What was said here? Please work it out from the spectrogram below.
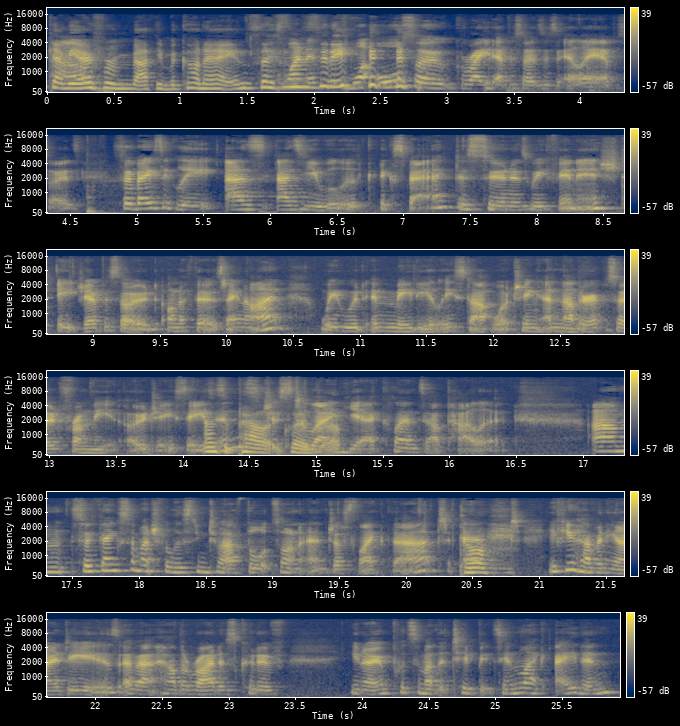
cameo from Matthew McConaughey in Sex Um, one and the City. one, also great episodes is LA episodes. So basically, as as you will expect, as soon as we finished each episode on a Thursday night, we would immediately start watching another episode from the OG seasons, palate just to like cleanser. yeah cleanse our palate. Um, so thanks so much for listening to our thoughts on and just like that. Gosh. And if you have any ideas about how the writers could have, you know, put some other tidbits in, like Aiden.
